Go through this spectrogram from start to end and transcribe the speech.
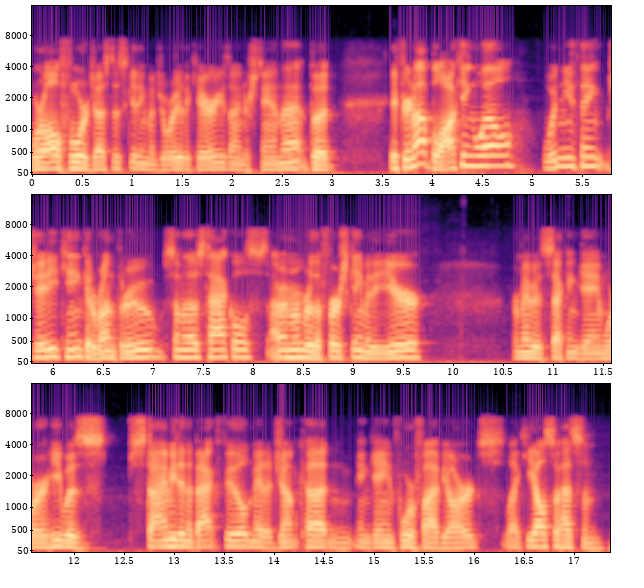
we're all for Justice getting majority of the carries. I understand that, but if you're not blocking well, wouldn't you think J.D. King could run through some of those tackles? I remember the first game of the year, or maybe the second game, where he was stymied in the backfield, made a jump cut, and, and gained four or five yards. Like he also has some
